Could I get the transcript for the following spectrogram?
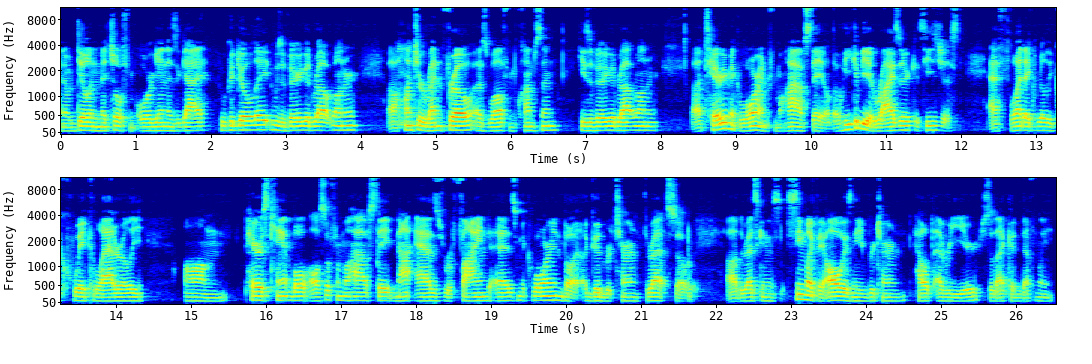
I know Dillon Mitchell from Oregon is a guy who could go late, who's a very good route runner. Uh, Hunter Renfrow as well from Clemson. He's a very good route runner. Uh, Terry McLaurin from Ohio State, although he could be a riser because he's just athletic, really quick laterally. Um, Parris Campbell, also from Ohio State, not as refined as McLaurin, but a good return threat. So uh, the Redskins seem like they always need return help every year, so that could definitely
